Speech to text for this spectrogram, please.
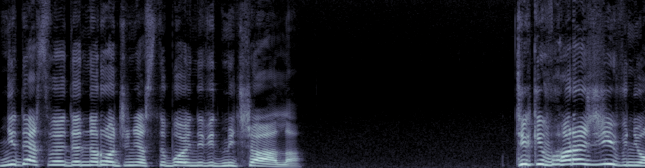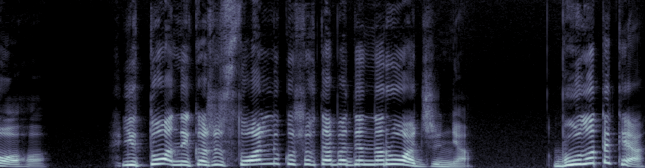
ніде своє день народження з тобою не відмічала. Тільки в гаражі в нього. І то не кажи стольнику, що в тебе день народження. Було таке?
